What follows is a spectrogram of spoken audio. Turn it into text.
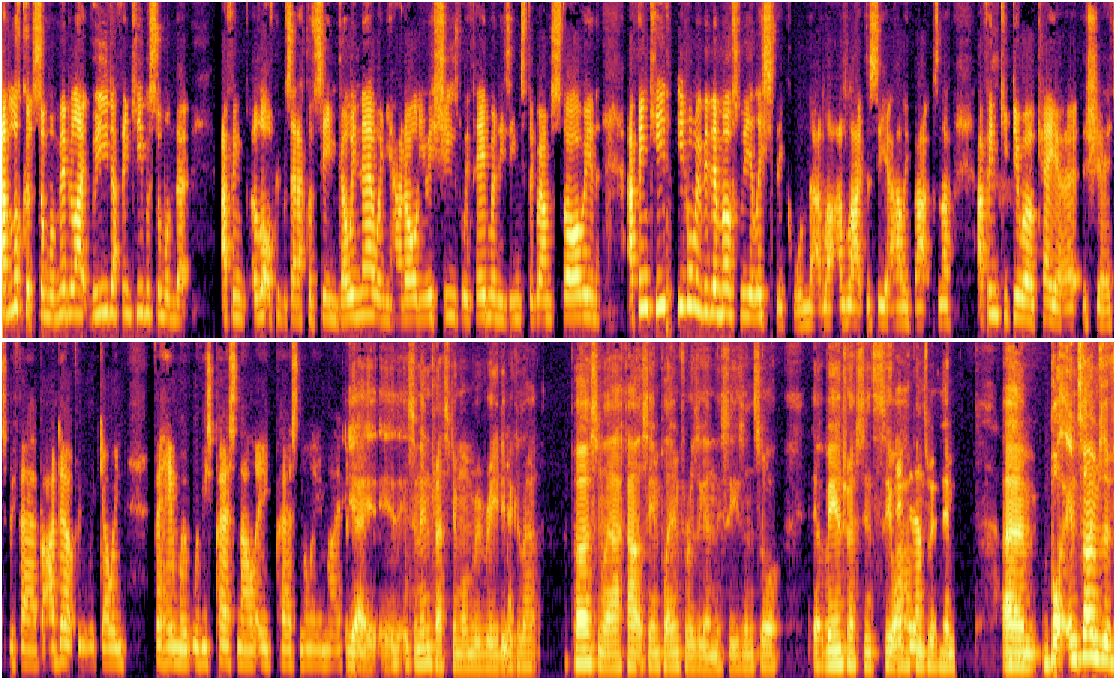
I'd look at someone maybe like Reed. I think he was someone that I think a lot of people said I could see him going there when you had all your issues with him and his Instagram story. And I think he'd, he'd probably be the most realistic one that I'd, like I'd like to see at Halifax. And I, I think he'd do okay at, at the Shay, to be fair. But I don't think we'd go in for him with, with his personality, personally, in my opinion. Yeah, it, it- it's an interesting one with Reedy because I personally I can't see him playing for us again this season. So it'll be interesting to see what Maybe then. happens with him. Mhm. Um, but in terms of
